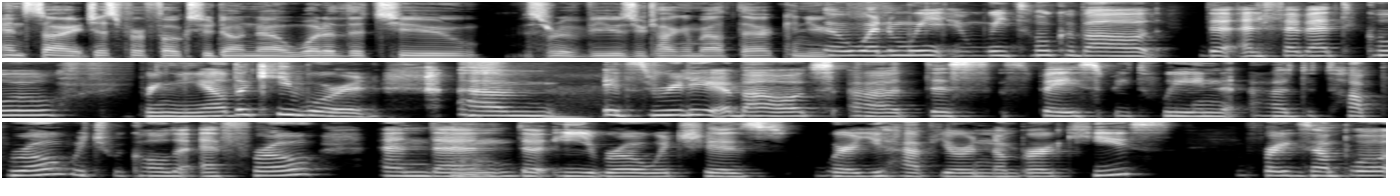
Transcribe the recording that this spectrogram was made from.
And sorry, just for folks who don't know, what are the two sort of views you're talking about there? Can you? So when we we talk about the alphabetical, bringing out the keyboard, um, it's really about uh, this space between uh, the top row, which we call the F row, and then mm. the E row, which is where you have your number keys. For example,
